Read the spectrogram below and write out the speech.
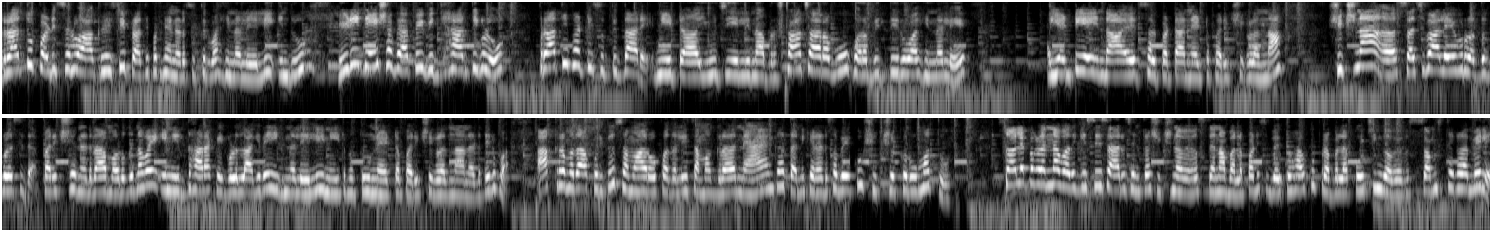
ರದ್ದುಪಡಿಸಲು ಆಗ್ರಹಿಸಿ ಪ್ರತಿಭಟನೆ ನಡೆಸುತ್ತಿರುವ ಹಿನ್ನೆಲೆಯಲ್ಲಿ ಇಂದು ಇಡೀ ದೇಶವ್ಯಾಪಿ ವಿದ್ಯಾರ್ಥಿಗಳು ಪ್ರತಿಭಟಿಸುತ್ತಿದ್ದಾರೆ. ನೀಟ್ ಯುಜಿಯಲ್ಲಿನ ಭ್ರಷ್ಟಾಚಾರವು ಹೊರಬಿದ್ದಿರುವ ಹಿನ್ನೆಲೆ ಎನ್ಟಿಎಯಿಂದ ಆಯೋಜಿಸಲ್ಪಟ್ಟ ನೆಟ್ ಪರೀಕ್ಷೆಗಳನ್ನು ಶಿಕ್ಷಣ ಸಚಿವಾಲಯವು ರದ್ದುಗೊಳಿಸಿದೆ ಪರೀಕ್ಷೆ ನಡೆದ ಮರುದಿನವೇ ಈ ನಿರ್ಧಾರ ಕೈಗೊಳ್ಳಲಾಗಿದೆ. ಈ ಹಿನ್ನೆಲೆಯಲ್ಲಿ ನೀಟ್ ಮತ್ತು ನೆಟ್ ಪರೀಕ್ಷೆಗಳನ್ನು ನಡೆದಿರುವ ಅಕ್ರಮದ ಕುರಿತು ಸಮಾರೋಪದಲ್ಲಿ ಸಮಗ್ರ ನ್ಯಾಯಾಂಗ ತನಿಖೆ ನಡೆಸಬೇಕು. ಶಿಕ್ಷಕರು ಮತ್ತು ಸೌಲಭ್ಯಗಳನ್ನು ಒದಗಿಸಿ ಸಾರ್ವಜನಿಕ ಶಿಕ್ಷಣ ವ್ಯವಸ್ಥೆಯನ್ನು ಬಲಪಡಿಸಬೇಕು ಹಾಗೂ ಪ್ರಬಲ ಕೋಚಿಂಗ್ ಸಂಸ್ಥೆಗಳ ಮೇಲೆ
